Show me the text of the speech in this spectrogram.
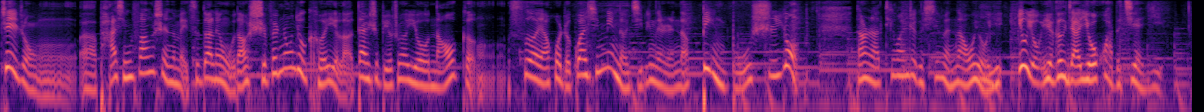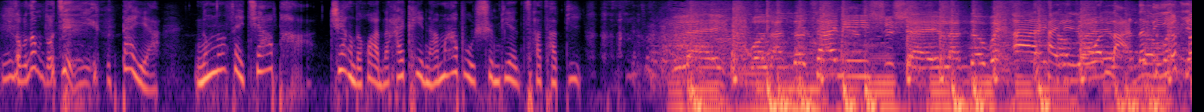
这种呃爬行方式呢，每次锻炼五到十分钟就可以了。但是，比如说有脑梗塞呀或者冠心病等疾病的人呢，并不适用。当然了，听完这个新闻呢，我有一又有一个更加优化的建议，你怎么那么多建议？大爷啊，你能不能在家爬？这样的话呢，还可以拿抹布顺便擦擦地。累，我懒得猜你是谁，懒得为爱，太那种我懒得理解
